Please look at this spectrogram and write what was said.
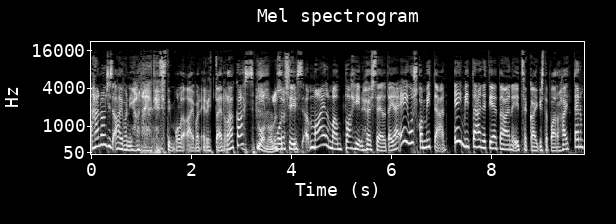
hän on siis aivan ihana ja tietysti mulle aivan erittäin rakas. Luonnollisesti. Mutta siis maailman pahin höseltäjä. Ei usko mitään. Ei mitään ja tietää aina itse kaikista parhaiten.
